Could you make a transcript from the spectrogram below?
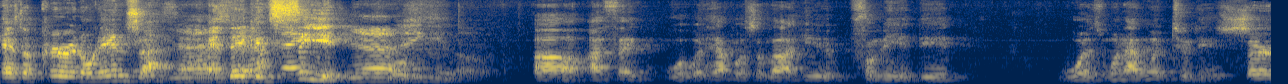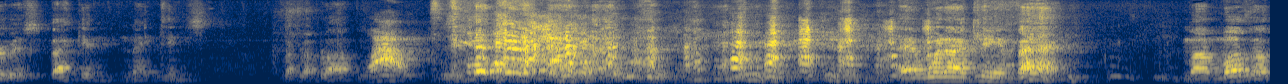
has occurred on the inside, Yes. and they can see it. Yes. Thank you, Lord. Uh, I think what would help us a lot here, for me it did, was when I went to the service back in 19 blah blah blah. Wow. And when I came back, my mother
